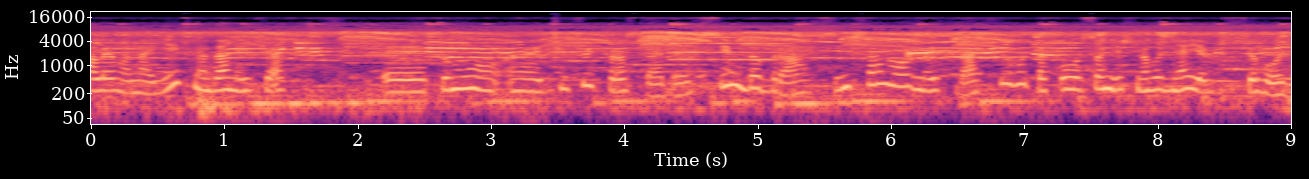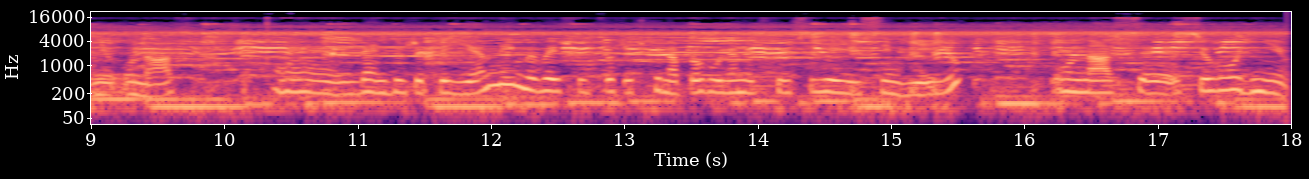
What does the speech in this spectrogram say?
але вона є на даний час. Е, Тому е, чуть-чуть про себе. Всім добра, всім самого найкращого, такого сонячного дня, як сьогодні у нас. Е, День дуже приємний. Ми вийшли трошечки на прогуляночку всією сім'єю. У нас сьогодні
